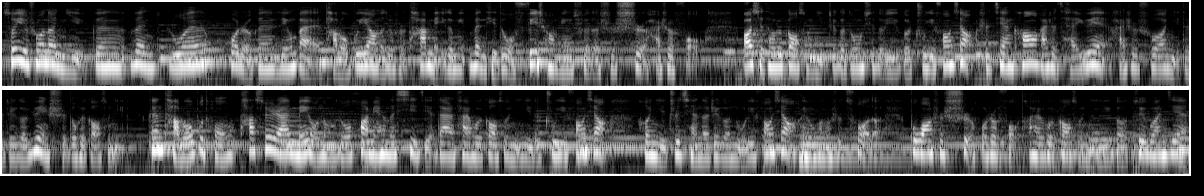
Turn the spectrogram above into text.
所以说呢，你跟问罗恩或者跟灵摆塔罗不一样的，就是它每一个问题都有非常明确的是是还是否，而且它会告诉你这个东西的一个注意方向是健康还是财运，还是说你的这个运势都会告诉你。跟塔罗不同，它虽然没有那么多画面上的细节，但是它也会告诉你你的注意方向和你之前的这个努力方向很有可能是错的，不光是是或者否，它还会告诉你一个。最关键，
